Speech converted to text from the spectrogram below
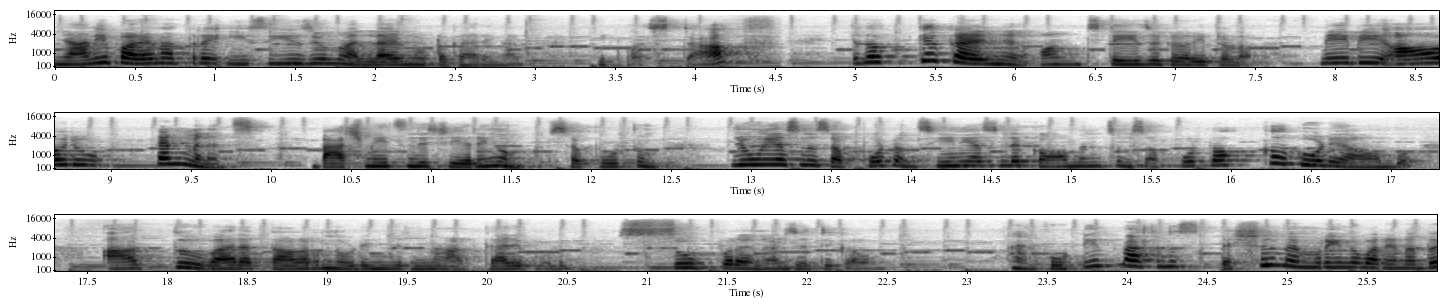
ഞാനീ പറയണ അത്ര ഈസി ഈസി ഒന്നും അല്ലായിരുന്നു കേട്ടോ കാര്യങ്ങൾ. ഇറ്റ് വാസ് ടഫ് ഇതൊക്കെ കഴിഞ്ഞ് ഓൺ സ്റ്റേജ് കയറിയിട്ടുള്ള മേ ബി ആ ഒരു ടെൻ മിനിറ്റ്സ് ബാച്ച്മേറ്റ്സിന്റെ ചെയറിങ്ങും സപ്പോർട്ടും ജൂനിയേഴ്സിന്റെ സപ്പോർട്ടും സീനിയേഴ്സിന്റെ കോമൻസും സപ്പോർട്ടും ഒക്കെ കൂടെ ആവുമ്പോൾ അതുവരെ തളർന്നൊടിഞ്ഞിരുന്ന ആൾക്കാർ പോലും സൂപ്പർ എനർജറ്റിക് ആവും. ആൻഡ് ഫോർട്ടീൻത്ത് ബാച്ചിന്റെ സ്പെഷ്യൽ മെമ്മറി എന്ന് പറയുന്നത്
